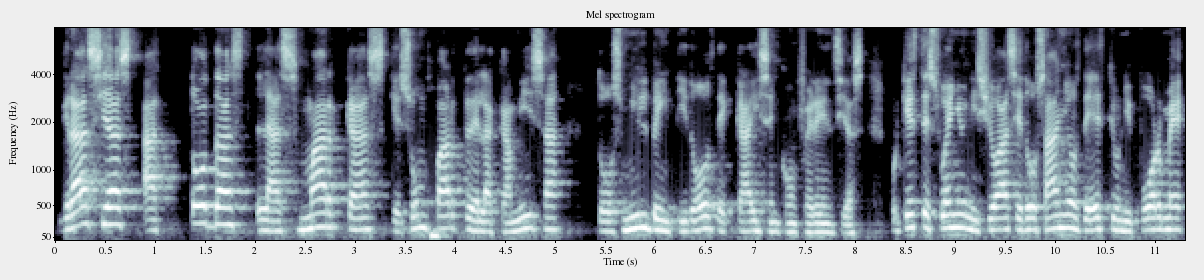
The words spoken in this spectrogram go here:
Gracias a todas las marcas que son parte de la camisa 2022 de Kaizen Conferencias, porque este sueño inició hace dos años de este uniforme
